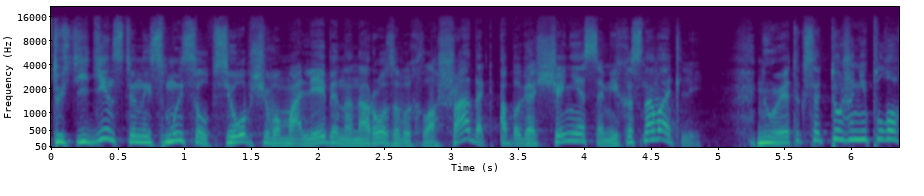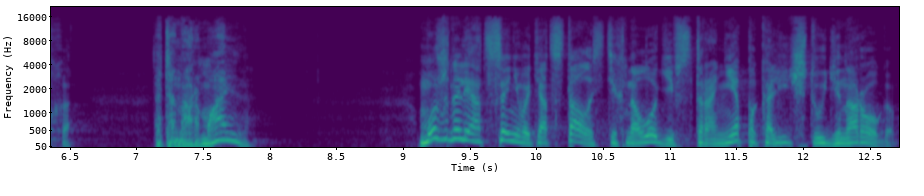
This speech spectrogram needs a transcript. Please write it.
То есть единственный смысл всеобщего молебена на розовых лошадок – обогащение самих основателей. Ну это, кстати, тоже неплохо. Это нормально. Можно ли оценивать отсталость технологий в стране по количеству единорогов?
